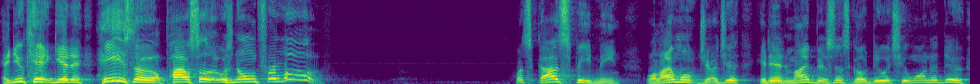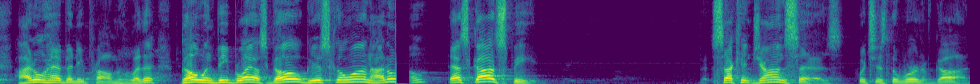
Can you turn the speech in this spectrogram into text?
And you can't get it. He's the apostle that was known for love. What's Godspeed mean? Well, I won't judge you. It isn't my business. Go do what you want to do. I don't have any problems with it. Go and be blessed. Go, just go on. I don't know. That's Godspeed. Second John says, which is the word of God,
